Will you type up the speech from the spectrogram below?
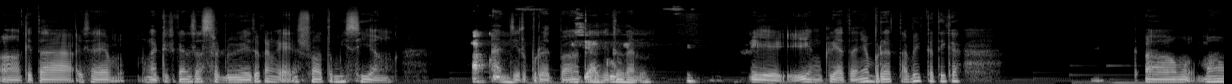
eh, kita saya menghadirkan sastra dunia itu kan kayak suatu misi yang aku anjir berat banget kayak gitu kan. itu. iya yang kelihatannya berat tapi ketika eh, mau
